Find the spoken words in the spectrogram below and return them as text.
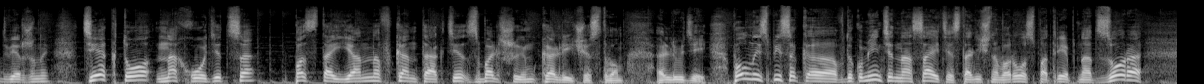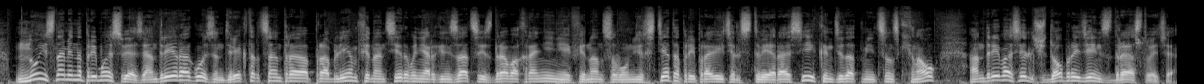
подвержены те, кто находится постоянно в контакте с большим количеством людей. Полный список э, в документе на сайте столичного Роспотребнадзора. Ну и с нами на прямой связи Андрей Рогозин, директор Центра проблем финансирования Организации здравоохранения и финансового университета при правительстве России, кандидат медицинских наук. Андрей Васильевич, добрый день, здравствуйте.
